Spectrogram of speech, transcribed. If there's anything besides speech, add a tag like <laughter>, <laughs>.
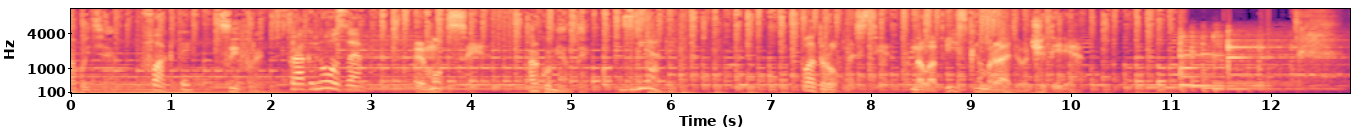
События. Факты. Цифры. Прогнозы. Эмоции. Аргументы. Взгляды. Подробности на Латвийском радио 4.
